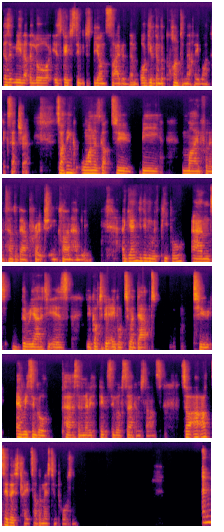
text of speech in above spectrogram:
doesn't mean that the law is going to simply just be on side with them or give them the quantum that they want, etc. So I think one has got to be mindful in terms of their approach in client handling. Again, you're dealing with people, and the reality is you've got to be able to adapt to every single person and every single circumstance. So I, would say those traits are the most important. And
